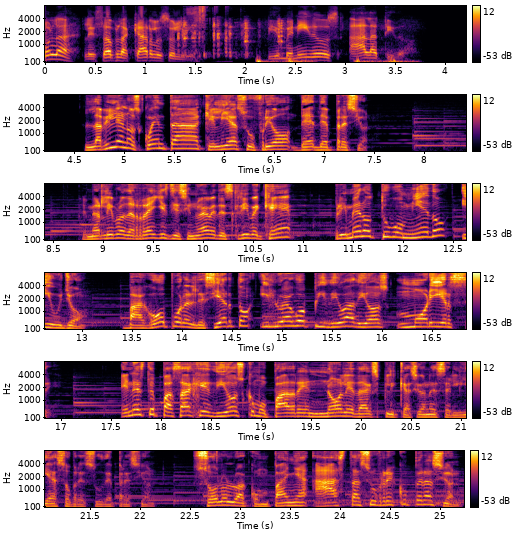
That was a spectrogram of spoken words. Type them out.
Hola, les habla Carlos Solís. Bienvenidos a Latido. La Biblia nos cuenta que Elías sufrió de depresión. primer libro de Reyes 19 describe que primero tuvo miedo y huyó, vagó por el desierto y luego pidió a Dios morirse. En este pasaje Dios como Padre no le da explicaciones a Elías sobre su depresión, solo lo acompaña hasta su recuperación.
